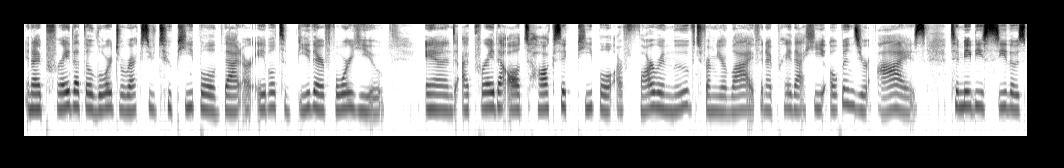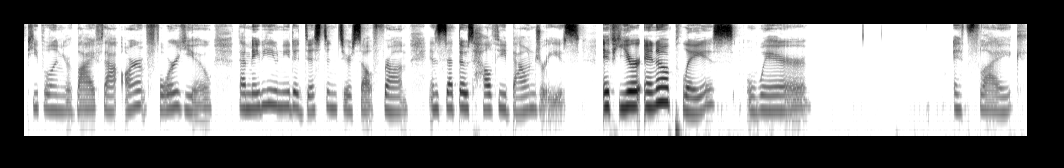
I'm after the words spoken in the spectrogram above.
And I pray that the Lord directs you to people that are able to be there for you and I pray that all toxic people are far removed from your life. And I pray that He opens your eyes to maybe see those people in your life that aren't for you, that maybe you need to distance yourself from and set those healthy boundaries. If you're in a place where it's like,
